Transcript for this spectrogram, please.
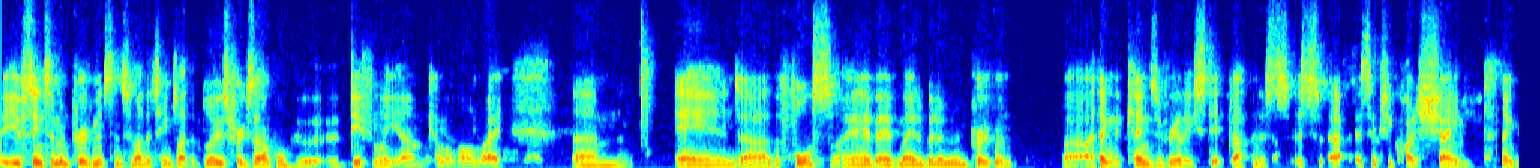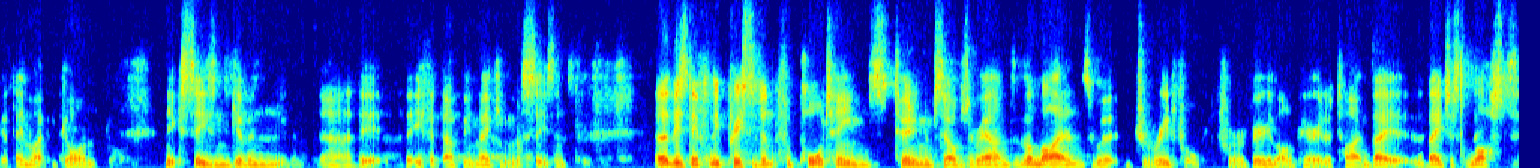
you've seen some improvements in some other teams like the Blues, for example, who have definitely um, come a long way. Um, and uh, the Force have, have made a bit of an improvement. But I think the Kings have really stepped up, and it's it's, uh, it's actually quite a shame to think that they might be gone next season, given uh, the the effort they've been making this season. Uh, there's definitely precedent for poor teams turning themselves around. The Lions were dreadful for a very long period of time. They they just lost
